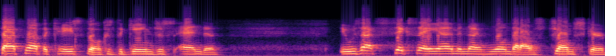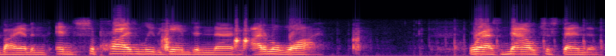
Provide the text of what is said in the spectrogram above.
That's not the case, though, because the game just ended. it was at 6 a.m. in night one that I was jump scared by him, and, and surprisingly the game didn't end. I don't know why. Whereas now it just ended.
